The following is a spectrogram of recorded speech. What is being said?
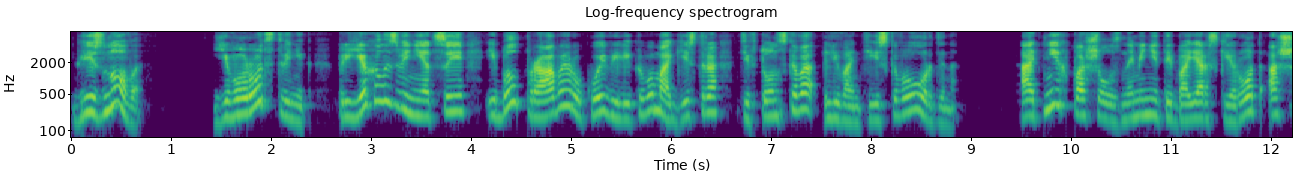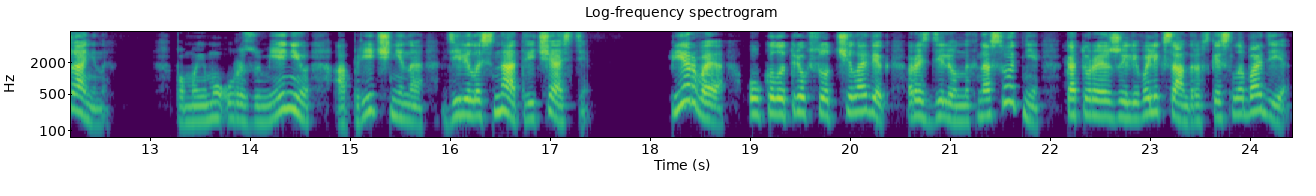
Грязнова. Его родственник — приехал из Венеции и был правой рукой великого магистра Тевтонского Левантийского ордена. От них пошел знаменитый боярский род Ашаниных. По моему уразумению, опричнина делилась на три части. Первая — около трехсот человек, разделенных на сотни, которые жили в Александровской Слободе,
